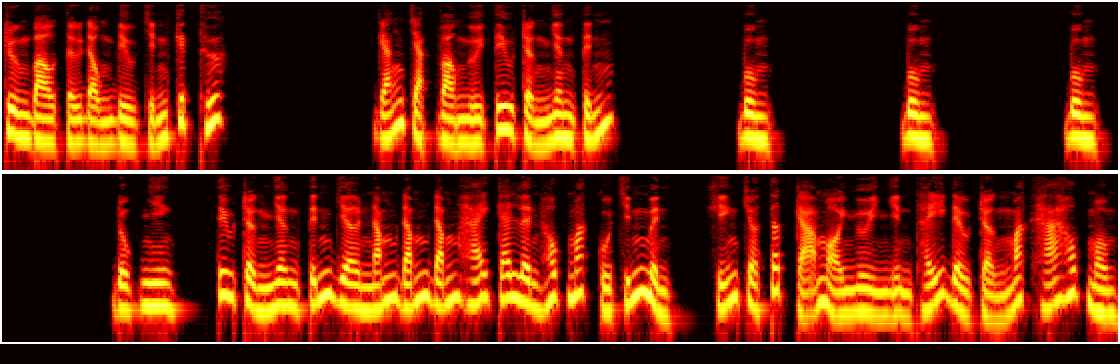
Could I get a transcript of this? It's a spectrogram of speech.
Trường bào tự động điều chỉnh kích thước. Gắn chặt vào người tiêu trần nhân tính. Bùng. Bùng. Bùng. Đột nhiên, tiêu trần nhân tính giơ nắm đấm đấm hái cái lên hốc mắt của chính mình, khiến cho tất cả mọi người nhìn thấy đều trợn mắt há hốc mồm.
